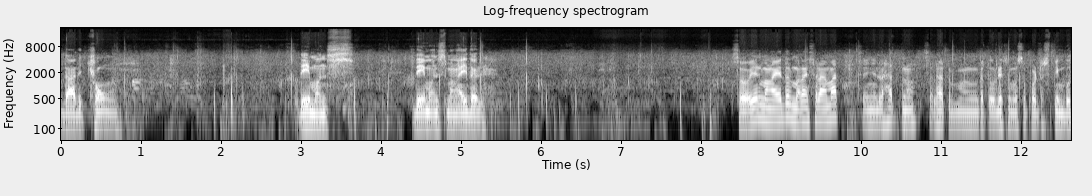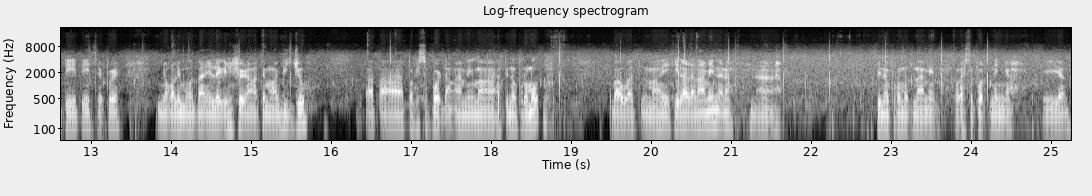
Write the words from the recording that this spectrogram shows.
Daddy Chong. Demons. Demons mga idol. So yun mga idol, maraming salamat sa inyo lahat no. Sa lahat ng katuloy sumusuporta sa Team Butiti. Siyempre, hindi nyo kalimutan i-like and share ang ating mga video at uh, pakisupport ang aming mga pinopromote. Bawat makikilala namin ano na pinopromote namin. Pakisupport ninyo. Iyon.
